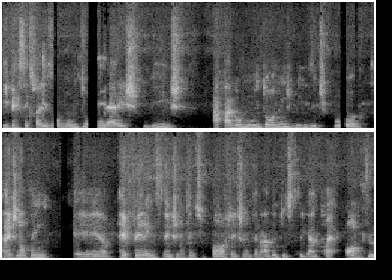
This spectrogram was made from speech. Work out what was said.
hipersexualizam muito mulheres bis, apagam muito homens bis. E, tipo, a gente não tem é, referência, a gente não tem suporte, a gente não tem nada disso, tá ligado? Então é óbvio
